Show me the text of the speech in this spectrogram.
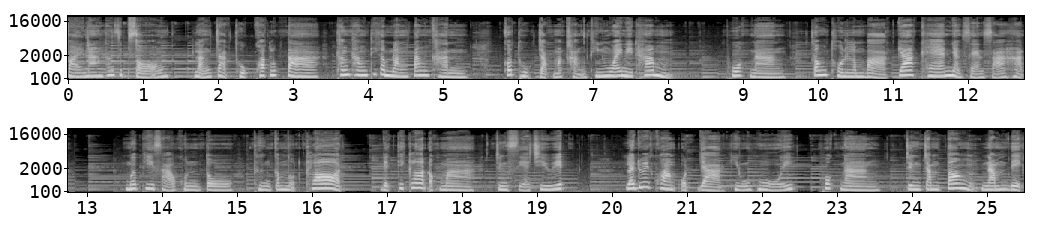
ฝ่ายนางทั้ง 12 หลังจากถูกควักลูกตาทั้งๆทที่กำลังตั้งครรภ์ก็ถูกจับมาขังทิ้งไว้ในถ้ำพวกนางต้องทนลำบากยากแค้นอย่างแสนสาหัส เมื่อพี่สาวคนโตถึงกำหนดคลอด เด็กที่คลอดออกมาจึงเสียชีวิต และด้วยความอดอยากหิวโหย พวกนางจึงจำต้องนำเด็ก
